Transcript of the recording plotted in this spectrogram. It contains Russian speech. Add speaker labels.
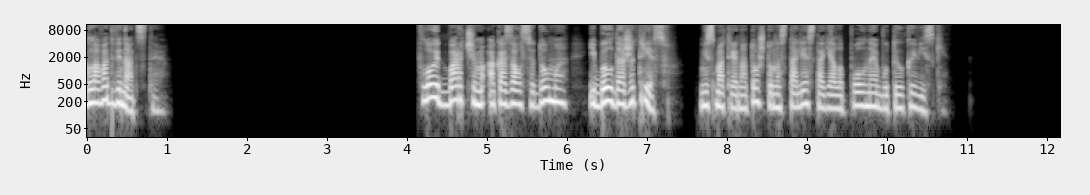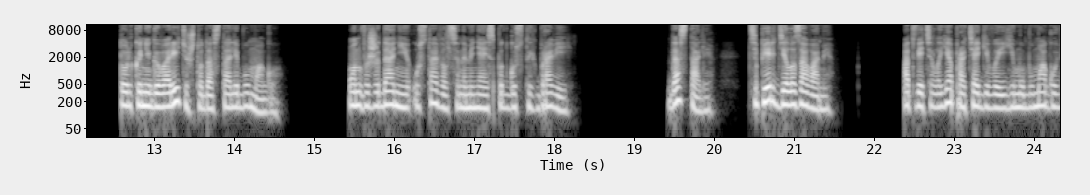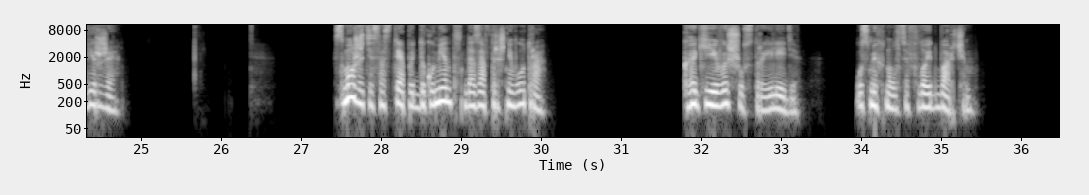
Speaker 1: Глава 12. Флойд Барчем оказался дома и был даже трезв, несмотря на то, что на столе стояла полная бутылка виски. «Только не говорите, что достали бумагу». Он в ожидании уставился на меня из-под густых бровей. «Достали. Теперь дело за вами», — ответила я, протягивая ему бумагу Верже. Сможете состряпать документ до завтрашнего утра?»
Speaker 2: «Какие вы шустрые, леди!» — усмехнулся Флойд Барчем.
